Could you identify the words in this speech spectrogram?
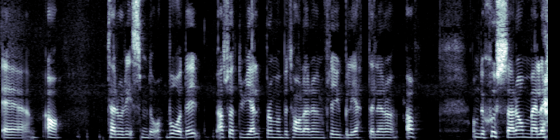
eh, ja, terrorism då, både alltså att du hjälper dem att betala en flygbiljett eller ja, om du skjutsar dem eller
